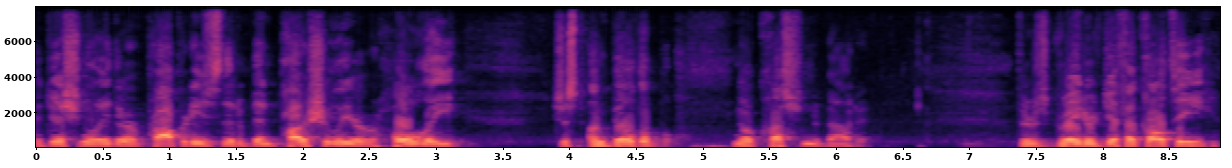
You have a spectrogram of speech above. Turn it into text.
additionally, there are properties that have been partially or wholly just unbuildable, no question about it. There's greater difficulty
